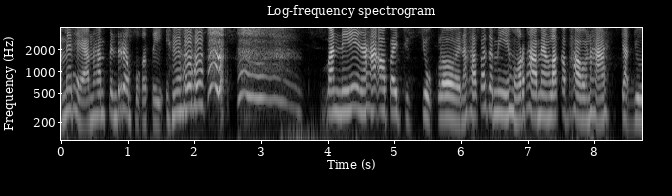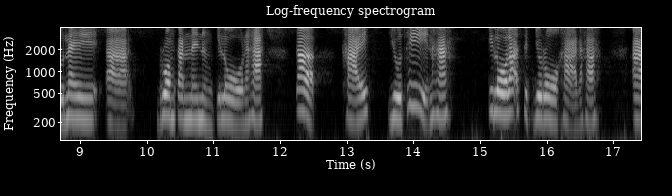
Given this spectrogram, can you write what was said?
มไม่แถมนะคะเป็นเรื่องปกติ วันนี้นะคะ เอาไปจุกๆเลยนะคะ ก็จะมีโหระพาแมงลักกะเพรานะคะ จัดอยู่ในอ่า รวมกันในหนึ่งกิโลนะคะ ก็ขายอยู่ที่นะคะ กิโลละสิบยูโรค่ะนะคะอ่า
